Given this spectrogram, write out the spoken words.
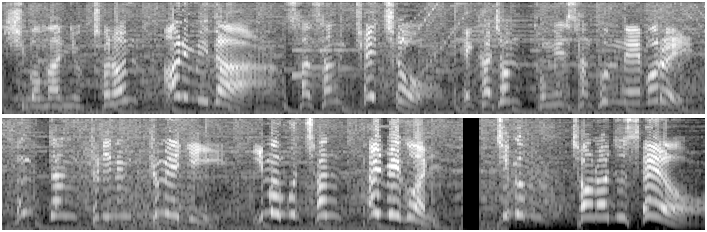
15만 6천 원 아닙니다. 사상 최초 백화점 동일 상품 네 벌을 몽땅 드리는 금액이 29,800원. 지금 전화 주세요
